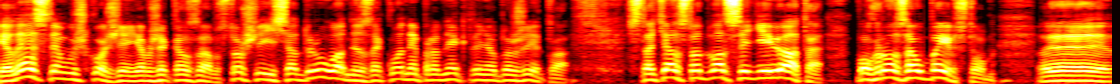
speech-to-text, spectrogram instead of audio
Тілесне ушкодження, я вже казав, 162 незаконне проникнення до житла. Стаття 129 погроза вбивством. Е,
